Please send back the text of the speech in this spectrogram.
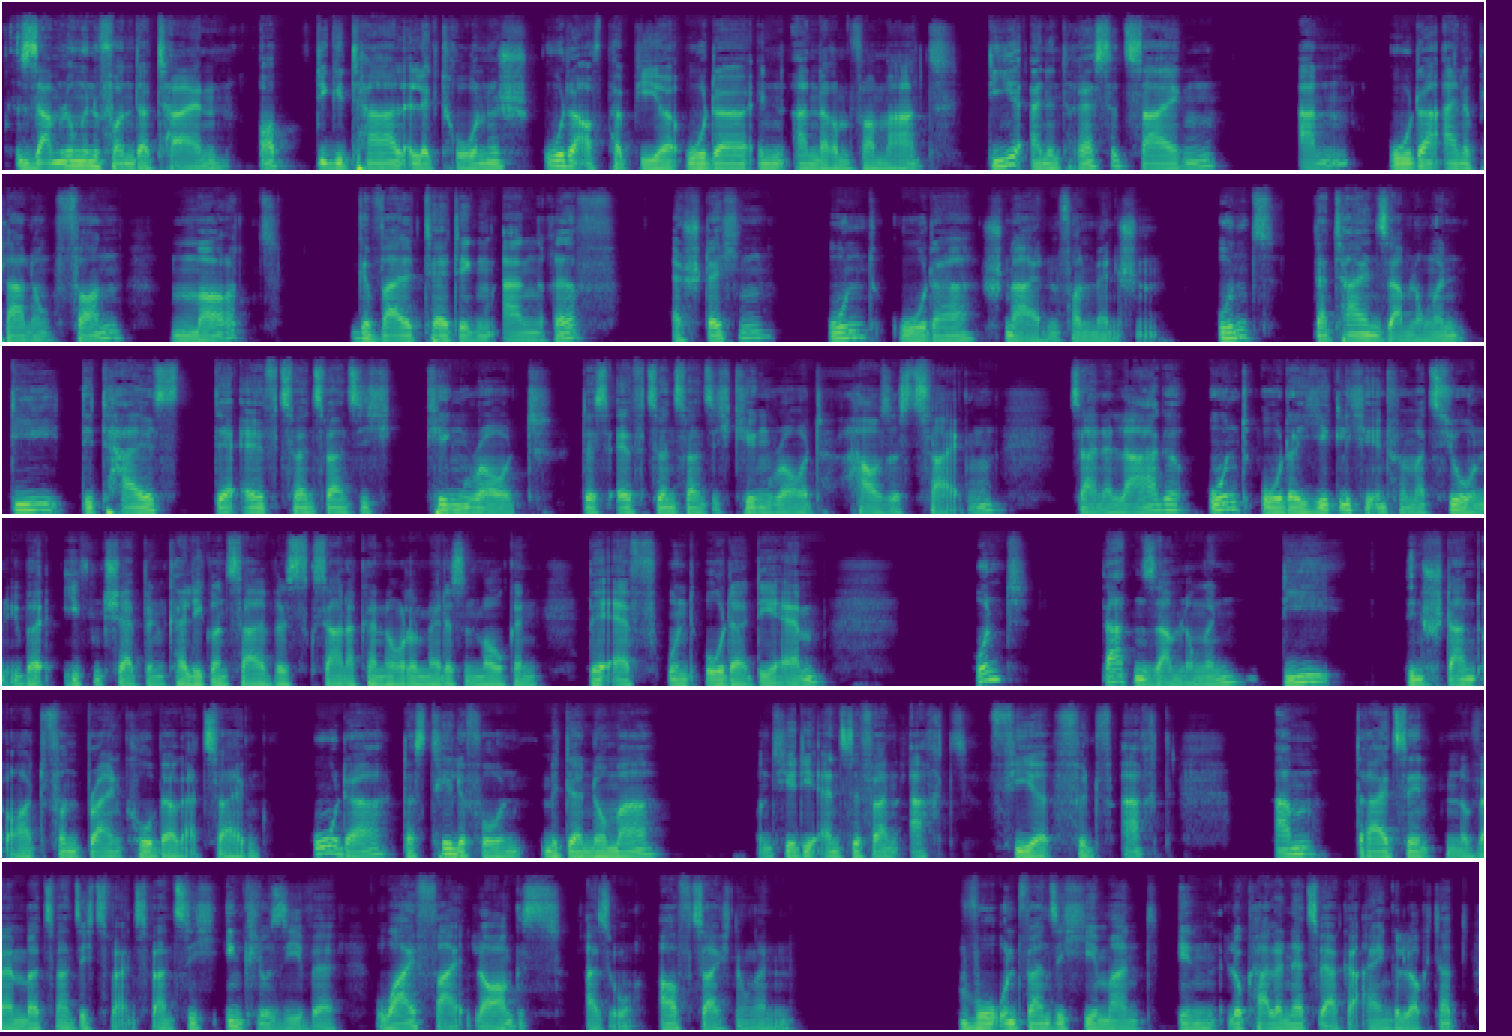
Sammlungen von Dateien, ob digital, elektronisch oder auf Papier oder in anderem Format, die ein Interesse zeigen an oder eine Planung von Mord, gewalttätigem Angriff, Erstechen und oder Schneiden von Menschen. Und Dateiensammlungen, die Details der 1122 King Road, des 1122 King Road Hauses zeigen, seine Lage und oder jegliche Informationen über Ethan Chapin, Kylie Gonsalves, Xana Canoro, Madison Mogan, BF und oder DM und Datensammlungen, die den Standort von Brian Koberger zeigen oder das Telefon mit der Nummer und hier die Endziffern 8458 am 13. November 2022 inklusive Wi-Fi-Logs, also Aufzeichnungen, wo und wann sich jemand in lokale Netzwerke eingeloggt hat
